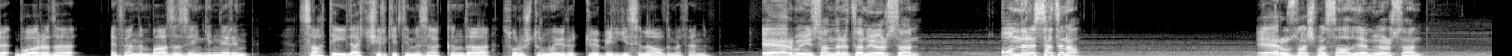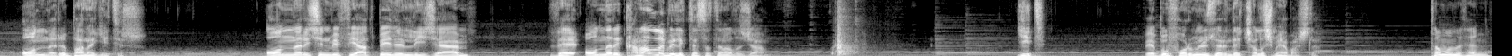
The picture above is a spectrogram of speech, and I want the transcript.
E, bu arada efendim bazı zenginlerin sahte ilaç şirketimiz hakkında soruşturma yürüttüğü bilgisini aldım efendim. Eğer bu insanları tanıyorsan onları satın al. Eğer uzlaşma sağlayamıyorsan onları bana getir. Onlar için bir fiyat belirleyeceğim ve onları kanalla birlikte satın alacağım. Git ve bu formül üzerinde çalışmaya başla. Tamam efendim.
